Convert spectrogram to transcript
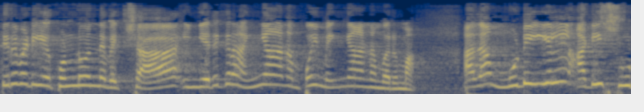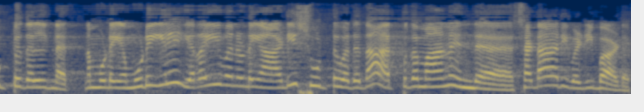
திருவடியை கொண்டு வந்து வச்சா இங்க இருக்கிற அஞ்ஞானம் போய் மெஞ்ஞானம் வருமா? அதான் முடியில் அடி சூட்டுதல்னர். நம்முடைய முடியில் இறைவனுடைய அடி சூட்டுவது தான் அற்புதமான இந்த சடாரி வழிபாடு.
